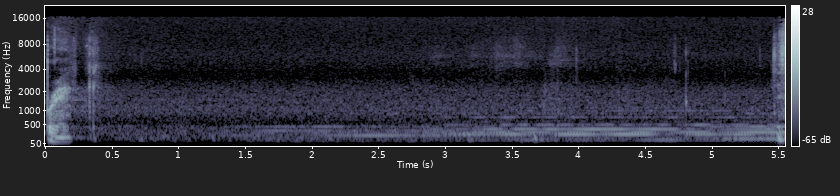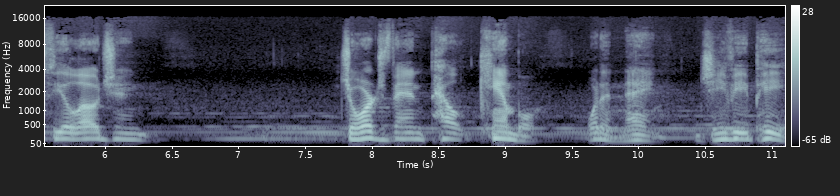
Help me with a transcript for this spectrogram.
brick. The theologian George Van Pelt Campbell, what a name, GVP.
